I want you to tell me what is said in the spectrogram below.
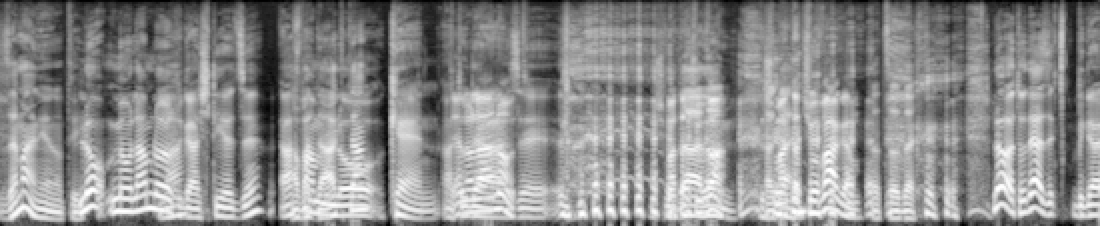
זה מעניין אותי. לא, מעולם לא? הרגשתי את זה. אף אבל פעם דאגת? לא... כן, אתה לו יודע, לענות. זה... תשמע את תודה, התשובה. אלון. תשמע את התשובה גם. אתה צודק. לא, אתה יודע, זה בגלל...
